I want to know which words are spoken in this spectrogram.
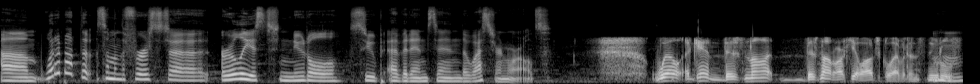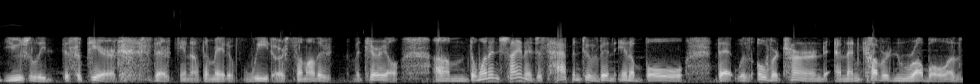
Um, what about the, some of the first uh, earliest noodle soup evidence in the Western world? Well, again, there's not there's not archaeological evidence. Noodles Mm-hmm. usually disappear. they're you know they're made of wheat or some other material. Um, the one in China just happened to have been in a bowl that was overturned and then covered in rubble and,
